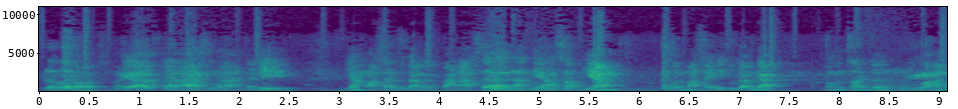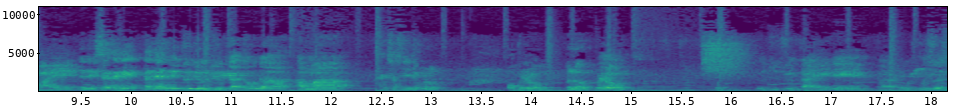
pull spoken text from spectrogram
blower. exhaust. Nah, Ya, atas ya. nah, jadi yang masak juga nggak kepanasan, nanti asap yang buat masak ini juga nggak memencar ke ruangan lain. Jadi saya ini tanya ini 7 juta tuh udah sama exhaust ini belum? Oh belum, Belum. belum. 7 juta ini baru Khusus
